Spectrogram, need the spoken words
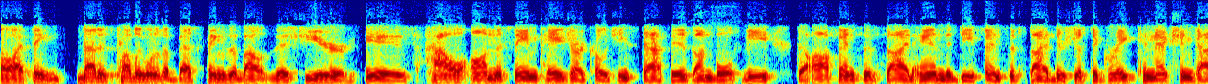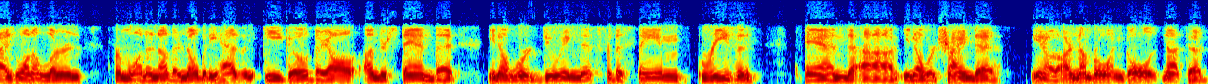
Oh, I think that is probably one of the best things about this year is how on the same page our coaching staff is on both the the offensive side and the defensive side. There's just a great connection. Guys want to learn from one another. Nobody has an ego. They all understand that you know we're doing this for the same reason, and uh, you know we're trying to you know, our number one goal is not to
